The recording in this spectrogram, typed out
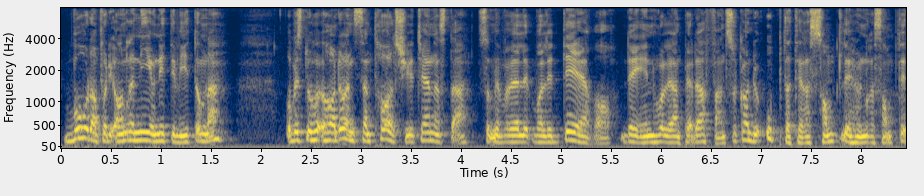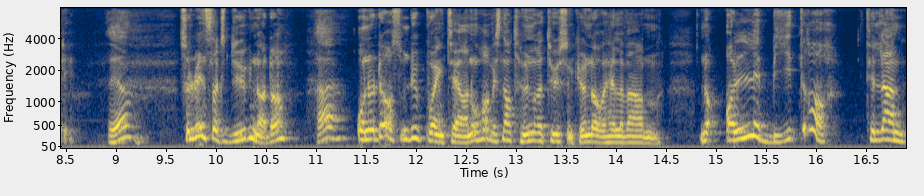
Hvordan får de andre 99 vite om det? Og Hvis du har da en sentral skytjeneste som validerer det innholdet i den PDF-en, så kan du oppdatere samtlige 100 samtidig. Ja. Så det blir en slags dugnad, da. Ja. Og når da, som du poengterer, nå har vi snart 100 000 kunder over hele verden. Når alle bidrar til den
